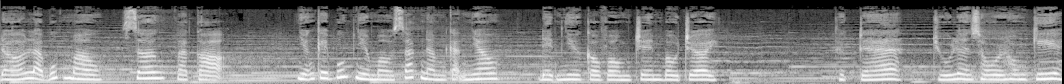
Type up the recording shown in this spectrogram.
Đó là bút màu, sơn và cọ. Những cây bút nhiều màu sắc nằm cạnh nhau, đẹp như cầu vồng trên bầu trời. Thực ra, chú lên Seoul hôm kia.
